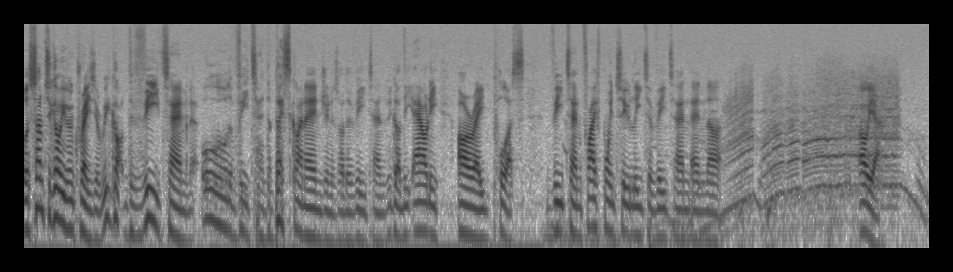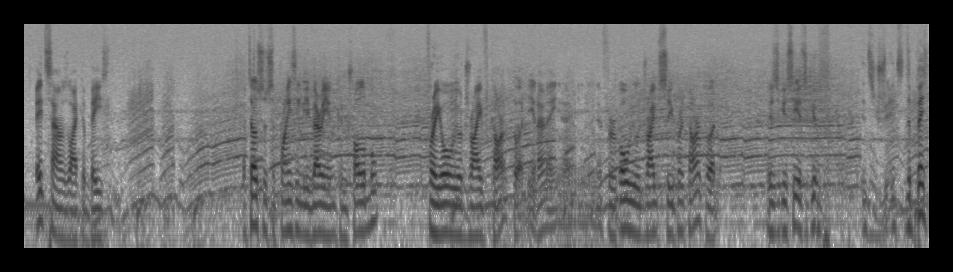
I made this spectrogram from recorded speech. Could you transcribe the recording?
Well, it's time to go even crazier. We got the V10. Oh, the V10. The best kind of engines are the V10s. We got the Audi R8 Plus V10, 5.2 liter V10, and uh, oh yeah, it sounds like a beast. It's also surprisingly very uncontrollable for a all-wheel drive car, but you know, you know for all-wheel drive supercar. But as you can see, it's good. It's it's the best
